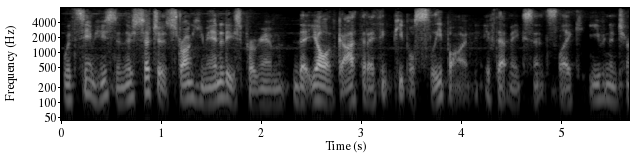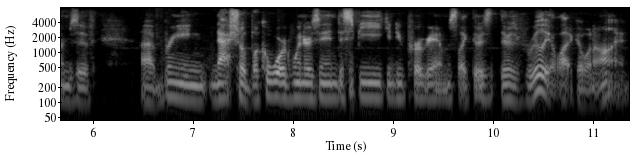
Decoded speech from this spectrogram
with Sam Houston, there's such a strong humanities program that y'all have got that I think people sleep on, if that makes sense. Like even in terms of uh, bringing National Book Award winners in to speak and do programs, like there's there's really a lot going on.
